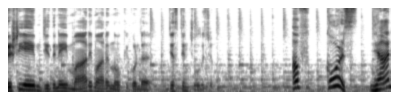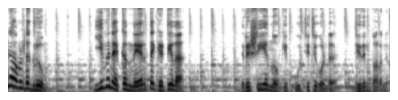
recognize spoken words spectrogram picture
ഋഷിയെയും ജിതിനെയും മാറി മാറി നോക്കിക്കൊണ്ട് ജസ്റ്റിൻ ചോദിച്ചു ഓഫ് കോഴ്സ് ഞാൻ അവളുടെ ഗ്രൂം ഇവനൊക്കെ നേരത്തെ കെട്ടിയതാ. ഋഷിയെ നോക്കി പുച്ഛിച്ചുകൊണ്ട് ജിതിൻ പറഞ്ഞു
